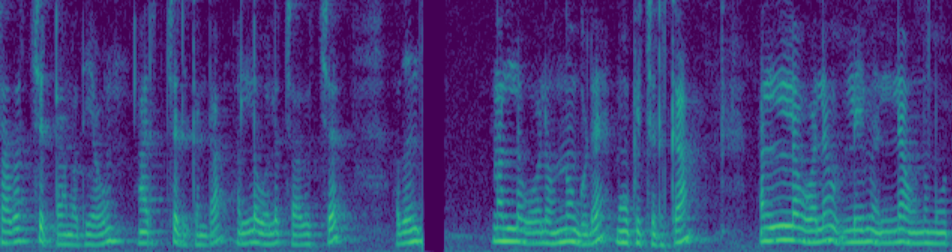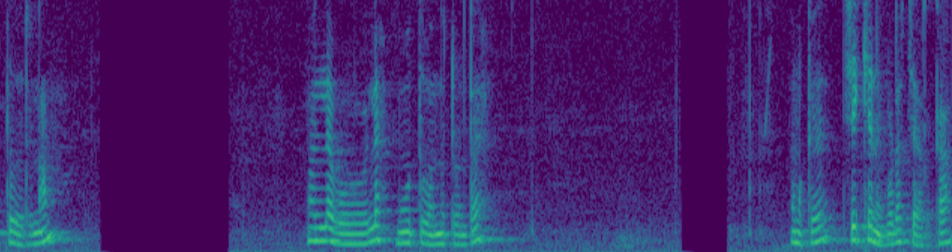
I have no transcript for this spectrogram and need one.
ചതച്ചിട്ടാൽ മതിയാവും. അരച്ചെടുക്കണ്ട. നല്ലപോലെ ചതച്ച് അത് നല്ലപോലെ ഒന്നും കൂടെ മൂപ്പിച്ചെടുക്കാം. നല്ലപോലെ ഉള്ളിയും എല്ലാം ഒന്ന് മൂത്ത് വരണം. നല്ലപോലെ മൂത്ത് വന്നിട്ടുണ്ട്. നമുക്ക് ചിക്കനും കൂടെ ചേർക്കാം.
